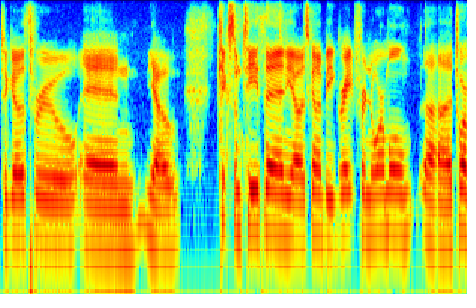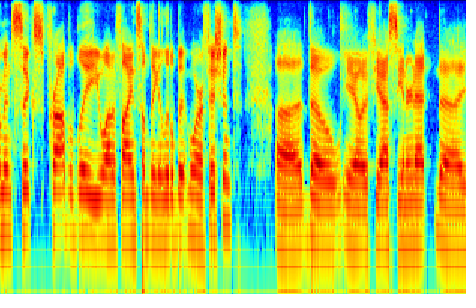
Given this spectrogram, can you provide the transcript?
to go through and you know kick some teeth in. You know, it's going to be great for normal. Uh, Torment six probably you want to find something a little bit more efficient. Uh, though, you know, if you ask the internet, uh,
